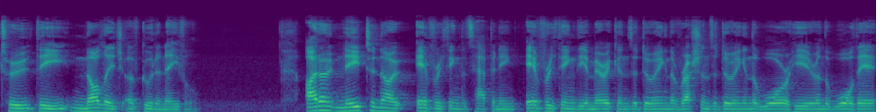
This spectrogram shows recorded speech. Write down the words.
to the knowledge of good and evil. I don't need to know everything that's happening, everything the Americans are doing, the Russians are doing, and the war here and the war there.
